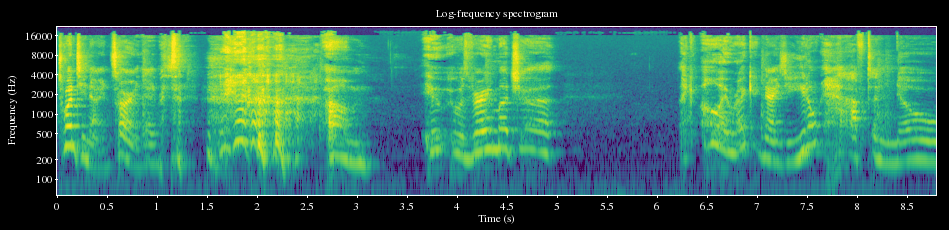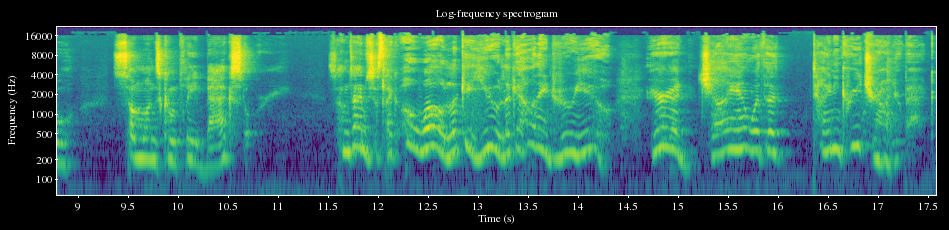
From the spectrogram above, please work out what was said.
Twenty nine. Sorry, um, it, it was very much uh, like, oh, I recognize you. You don't have to know someone's complete backstory. Sometimes just like, oh, whoa, look at you. Look at how they drew you. You're a giant with a tiny creature on your back.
